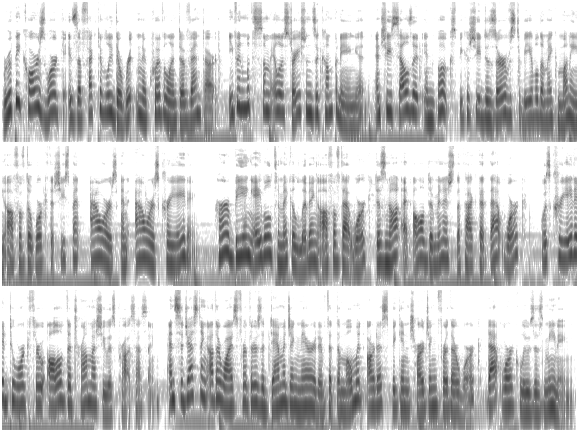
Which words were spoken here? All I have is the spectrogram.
Rupi Kaur's work is effectively the written equivalent of vent art, even with some illustrations accompanying it, and she sells it in books because she deserves to be able to make money off of the work that she spent hours and hours creating. Her being able to make a living off of that work does not at all diminish the fact that that work was created to work through all of the trauma she was processing. And suggesting otherwise furthers a damaging narrative that the moment artists begin charging for their work, that work loses meaning.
